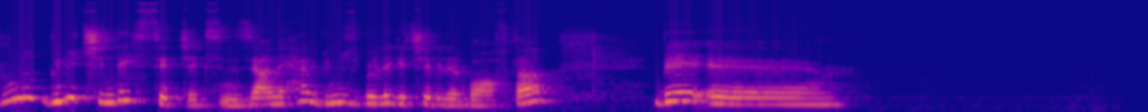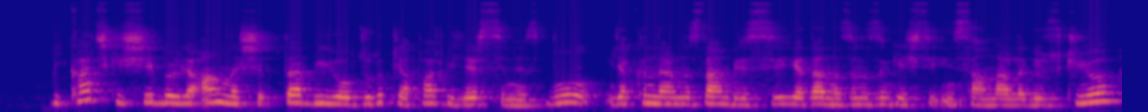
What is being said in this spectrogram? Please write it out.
bunu gün içinde hissedeceksiniz. Yani her gününüz böyle geçebilir bu hafta. Ve eee, birkaç kişi böyle anlaşıp da bir yolculuk yapabilirsiniz. Bu yakınlarınızdan birisi ya da nazınızın geçtiği insanlarla gözüküyor.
